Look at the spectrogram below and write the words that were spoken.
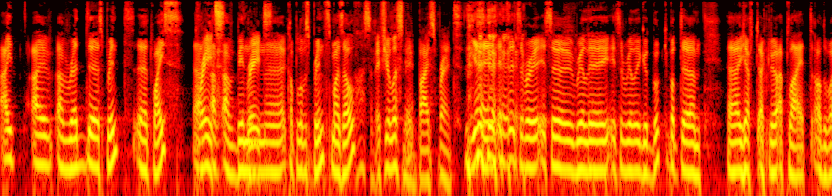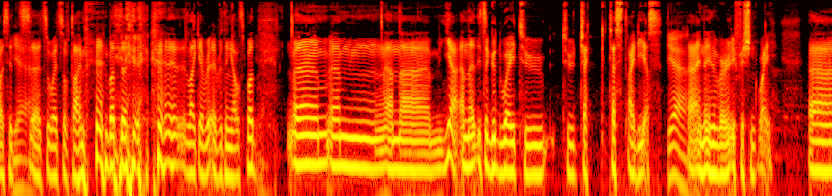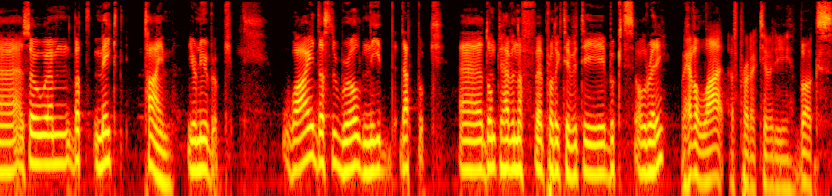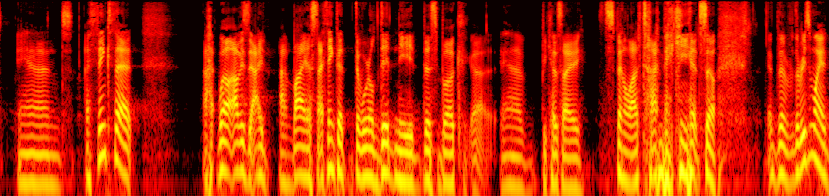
I I've, I've read uh, Sprint uh, twice. Great. I've, I've been Great. in uh, a couple of sprints myself. Awesome. If you're listening, buy Sprint. yeah, it's, it's, a very, it's a really, it's a really good book, but um, uh, you have to actually apply it. Otherwise, it's yeah. uh, it's a waste of time. but uh, like every, everything else, but yeah. um, um, and um, yeah, and it's a good way to to check test ideas. Yeah, uh, in, in a very efficient way. Uh, so, um, but make time your new book. Why does the world need that book? Uh, don't you have enough uh, productivity books already? We have a lot of productivity books. And I think that, uh, well, obviously I, I'm biased. I think that the world did need this book, uh, uh, because I spent a lot of time making it. So the, the reason why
